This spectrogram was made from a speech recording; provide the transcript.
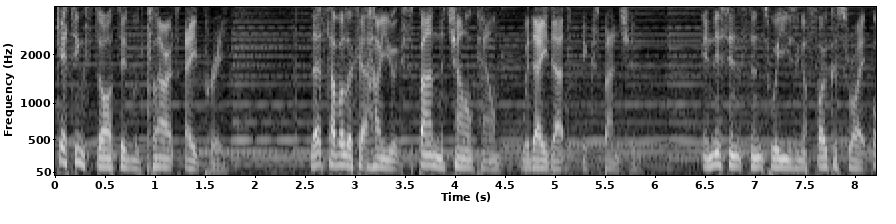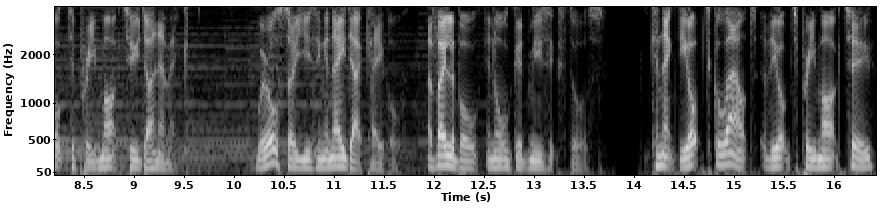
Getting started with Clarett 8 Pre. Let's have a look at how you expand the channel count with ADAT expansion. In this instance, we're using a Focusrite OctoPre Mark II Dynamic. We're also using an ADAT cable, available in all good music stores. Connect the optical out of the OctoPre Mark II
